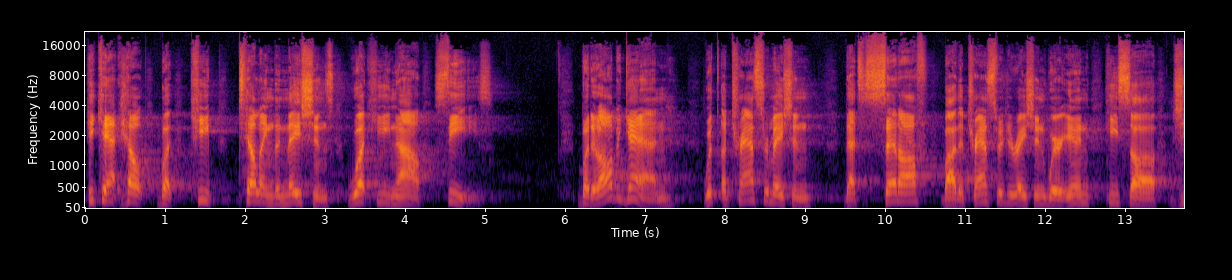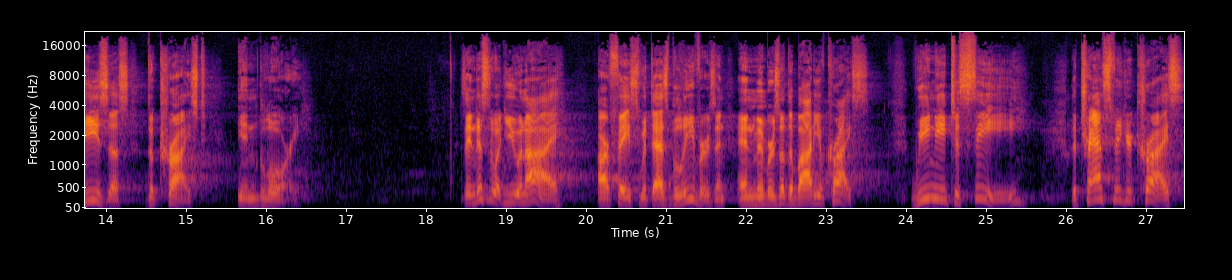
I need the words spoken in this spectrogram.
He can't help but keep telling the nations what he now sees. But it all began with a transformation that's set off by the transfiguration wherein he saw Jesus, the Christ, in glory. Saying this is what you and I are faced with as believers and, and members of the body of Christ. We need to see the transfigured Christ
